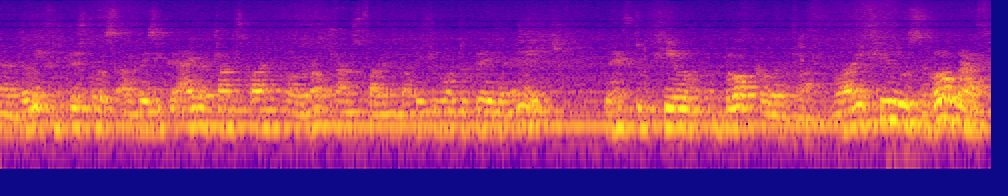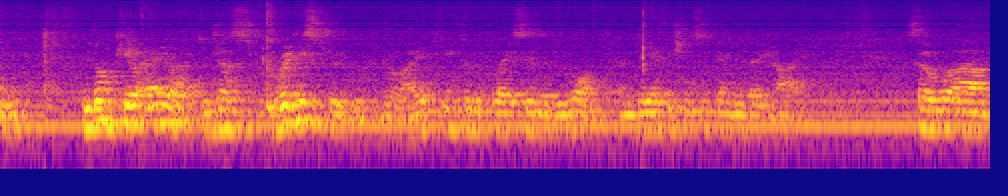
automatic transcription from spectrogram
uh, the liquid crystals are basically either transparent or not transparent, but if you want to create an image, you have to kill a block of the light. Well, if you use holography, you don't kill any light, you just redistribute the light into the places that you want, and the efficiency can be very high. So uh,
